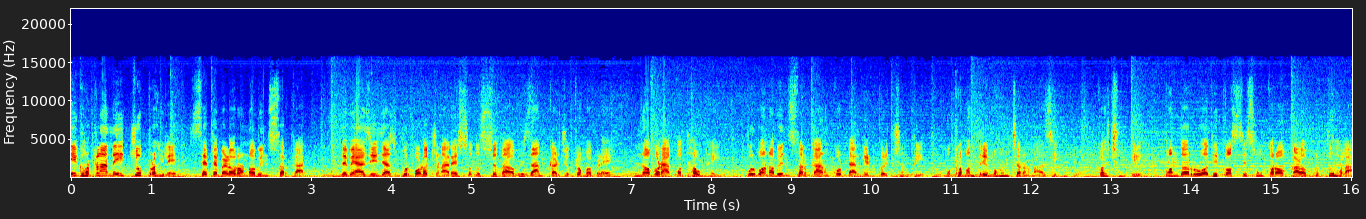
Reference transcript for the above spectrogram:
এই ঘটনা নেই চুপ রহলে সেতবেলর নবীন সরকার ତେବେ ଆଜି ଯାଜପୁର ବଡ଼ଚଣାରେ ସଦସ୍ୟତା ଅଭିଯାନ କାର୍ଯ୍ୟକ୍ରମ ବେଳେ ନଗଡ଼ା କଥା ଉଠାଇ ପୂର୍ବ ନବୀନ ସରକାରଙ୍କୁ ଟାର୍ଗେଟ୍ କରିଛନ୍ତି ମୁଖ୍ୟମନ୍ତ୍ରୀ ମୋହନ ଚରଣ ମାଝୀ କହିଛନ୍ତି ପନ୍ଦରରୁ ଅଧିକ ଶିଶୁଙ୍କର ଅକାଳ ମୃତ୍ୟୁ ହେଲା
